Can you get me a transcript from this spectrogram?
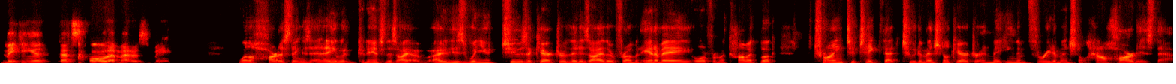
making it. That's all that matters to me. One of the hardest things, and anyone can answer this, I, I is when you choose a character that is either from an anime or from a comic book, trying to take that two-dimensional character and making them three-dimensional. How hard is that?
